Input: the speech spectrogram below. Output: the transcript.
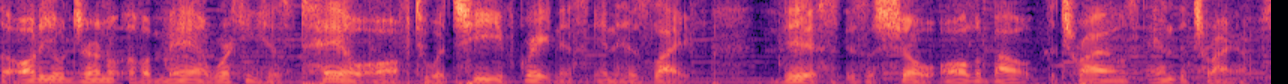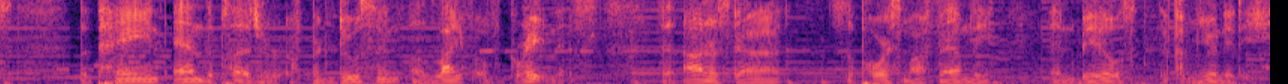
the audio journal of a man working his tail off to achieve greatness in his life. This is a show all about the trials and the triumphs, the pain and the pleasure of producing a life of greatness that honors God, supports my family, and builds the community.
